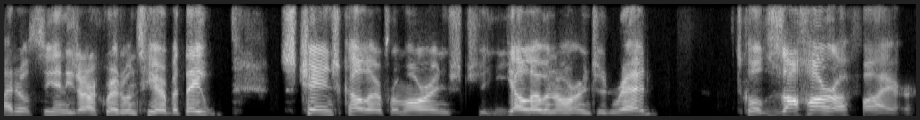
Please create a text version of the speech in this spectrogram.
I don't see any dark red ones here, but they change color from orange to yellow and orange and red. It's called Zahara fire,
